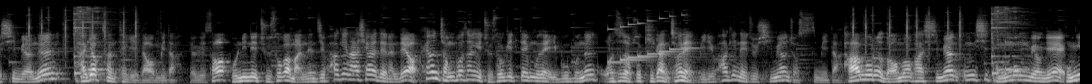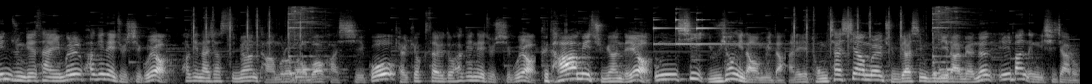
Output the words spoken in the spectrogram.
누르시면은 자격 선택이 나옵니다. 여기서 본인의 주소가 맞는지 확인하셔야 되는데요. 회원 정보상의 주소기 때문에 이 부분은 원서 접수 기간 전에 미리 확인해 주시면 좋습니다. 다음으로 넘어가시면 응시 종목명의 공인중개사임을 확인해 주시고요. 확인하셨으면 다음으로 넘어가시고 결격 사유도 확인해 주시고요. 그 다음이 중요한데요. 응시 유형이 나옵니다. 만약에 동차 시험을 준비하신 분이라면은 일반 응시자로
